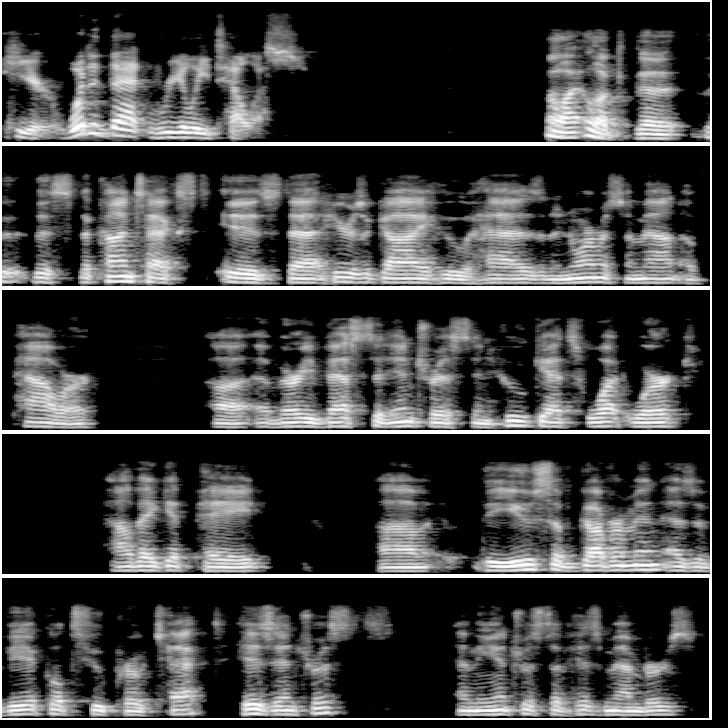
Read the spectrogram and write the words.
hear? What did that really tell us? Well, look, the, the, this, the context is that here's a guy who has an enormous amount of power, uh, a very vested interest in who gets what work, how they get paid, uh, the use of government as a vehicle to protect his interests and the interests of his members,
